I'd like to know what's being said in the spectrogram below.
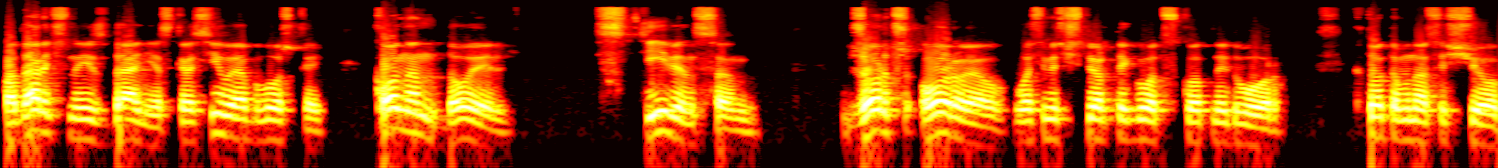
подарочное издание с красивой обложкой. Конан Дойль, Стивенсон, Джордж Оруэлл, 84 год, Скотный двор. Кто там у нас еще?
